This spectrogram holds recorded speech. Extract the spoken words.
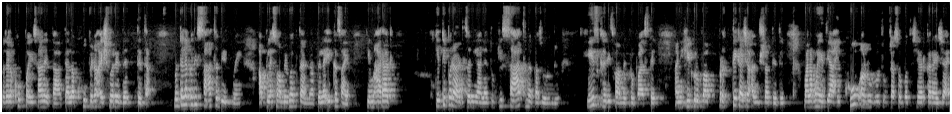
मग त्याला खूप पैसा देतात त्याला खूप ना ऐश्वर देतात. पण त्याला कधी साथ देत नाही. आपल्या स्वामी भक्तांना आपल्याला एकच आहे की महाराज किती पण अडचणी आल्या तुमची साथ नका सोडून देऊ. हीच खरी स्वामी कृपा असते. आणि ही कृपा प्रत्येकाच्या आयुष्यात येते. मला माहिती आहे खूप अनुभव तुमच्यासोबत शेअर करायचे आहे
